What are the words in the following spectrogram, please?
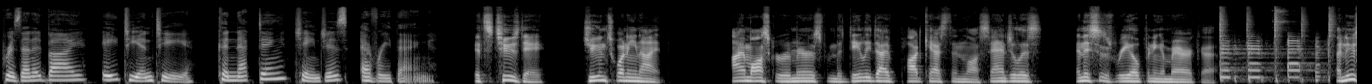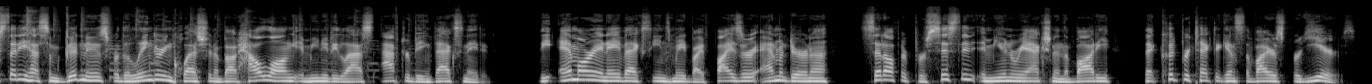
presented by AT&T. Connecting changes everything. It's Tuesday, June 29th. I'm Oscar Ramirez from the Daily Dive podcast in Los Angeles, and this is Reopening America. A new study has some good news for the lingering question about how long immunity lasts after being vaccinated. The mRNA vaccines made by Pfizer and Moderna set off a persistent immune reaction in the body that could protect against the virus for years.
